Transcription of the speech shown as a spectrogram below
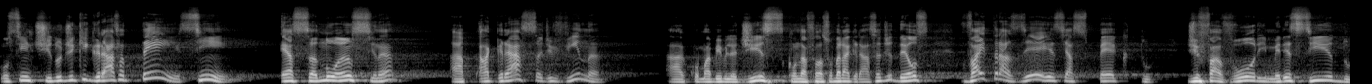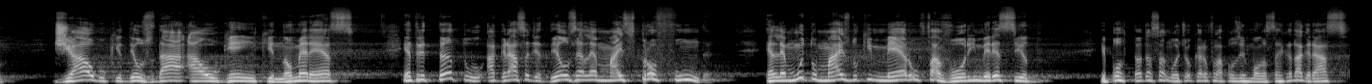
no sentido de que graça tem, sim, essa nuance, né? A, a graça divina, a, como a Bíblia diz, quando ela fala sobre a graça de Deus, vai trazer esse aspecto de favor imerecido, de algo que Deus dá a alguém que não merece. Entretanto, a graça de Deus ela é mais profunda. Ela é muito mais do que mero favor imerecido. E portanto, essa noite eu quero falar para os irmãos acerca da graça,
